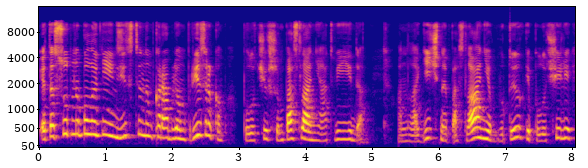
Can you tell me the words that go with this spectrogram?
Это судно было не единственным кораблем-призраком, получившим послание от Виида. Аналогичное послание в бутылке получили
